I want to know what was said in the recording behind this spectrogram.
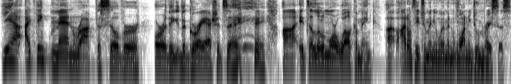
Yeah, I think men rock the silver or the the gray, I should say. uh, it's a little more welcoming. Uh, I don't see too many women wanting to embrace this.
